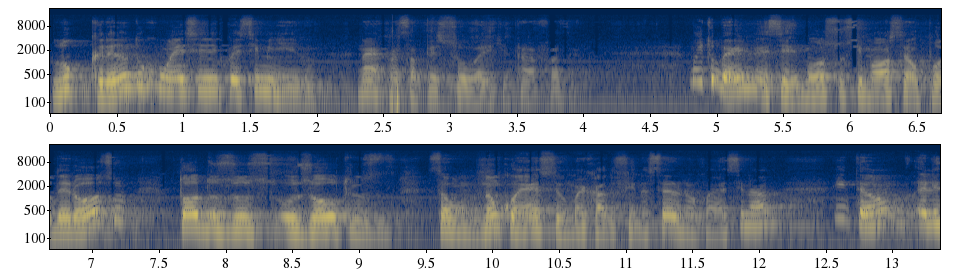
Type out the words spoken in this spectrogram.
lucrando com esse, com esse menino, né? com essa pessoa aí que está fazendo. Muito bem, esse moço se mostra o poderoso, todos os, os outros são, não conhecem o mercado financeiro, não conhecem nada. Então, ele,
